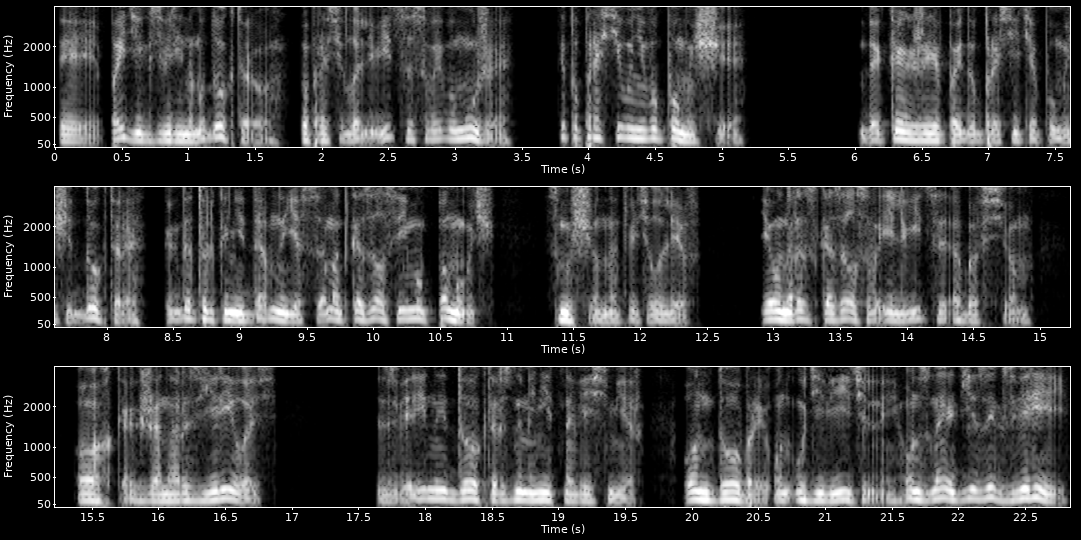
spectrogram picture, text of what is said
«Ты пойди к звериному доктору», — попросила львица своего мужа. «Ты попроси у него помощи». «Да как же я пойду просить о помощи доктора, когда только недавно я сам отказался ему помочь?» — смущенно ответил лев. И он рассказал своей львице обо всем. Ох, как же она разъярилась! Звериный доктор знаменит на весь мир. Он добрый, он удивительный, он знает язык зверей.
